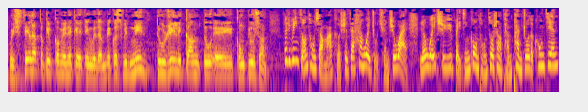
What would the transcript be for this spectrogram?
We still have to keep communicating with them because we need to really come to a conclusion. 菲律宾总统小马可是在捍卫主权之外，仍维持与北京共同坐上谈判桌的空间。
